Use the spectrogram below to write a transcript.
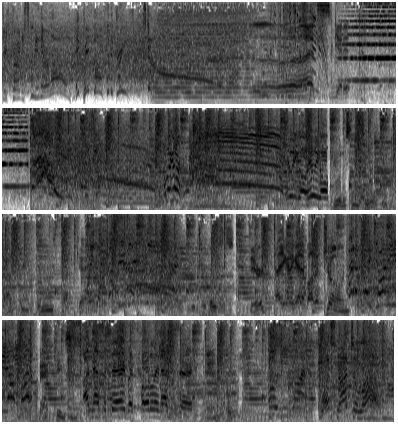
Rogers trying to scoot in there alone. It pinballs to the crease. Score! Uh, let's get it. Oh my god! Here we go, here we go. You're listening to the Pod Street Blues Podcast with your hosts, Derek, How you gonna get it, brother? John, Matt Casey, Unnecessary, but totally necessary. and Cody. What's not to love?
